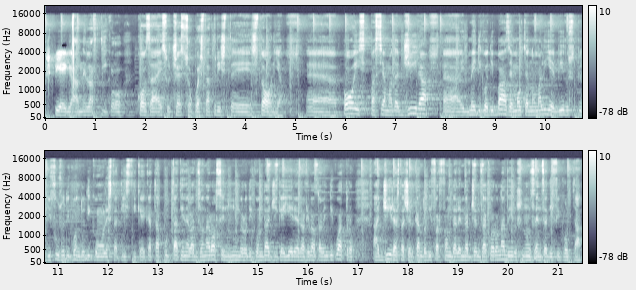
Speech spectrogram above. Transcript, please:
spiega nell'articolo cosa è successo questa triste storia. Eh, poi passiamo ad Agira, eh, il medico di base, molte anomalie, virus più diffuso di quanto dicono le statistiche, catapultati nella zona rossa in un numero di contagi che ieri era arrivato a 24, Agira sta cercando di far fronte all'emergenza coronavirus non senza difficoltà.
